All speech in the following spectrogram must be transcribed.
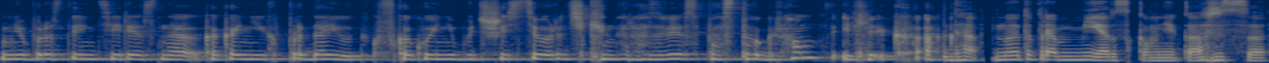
Мне просто интересно, как они их продают. В какой-нибудь шестерочке на развес по 100 грамм или как? Да, ну это прям мерзко, мне кажется.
